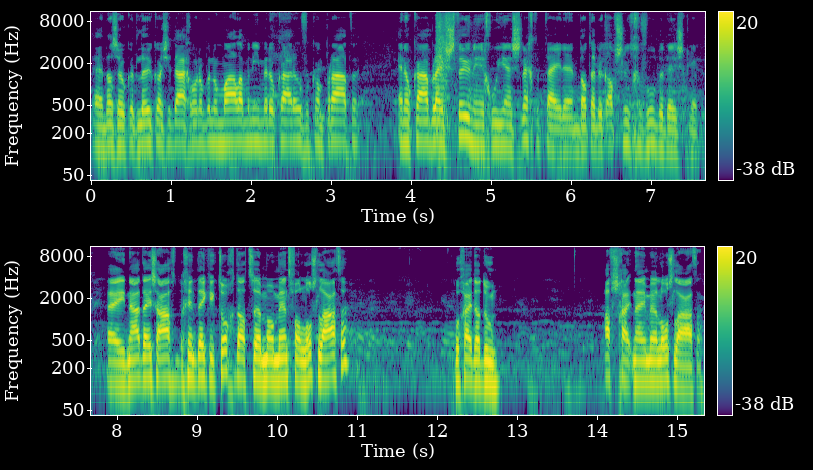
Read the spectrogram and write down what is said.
En dat is ook het leuke als je daar gewoon op een normale manier met elkaar over kan praten. En elkaar blijft steunen in goede en slechte tijden. En dat heb ik absoluut gevoeld bij deze club. Hey, na deze avond begint denk ik toch dat eh, moment van loslaten. Hoe ga je dat doen? Afscheid nemen en loslaten.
